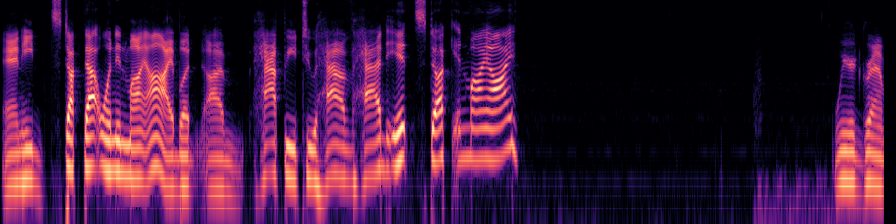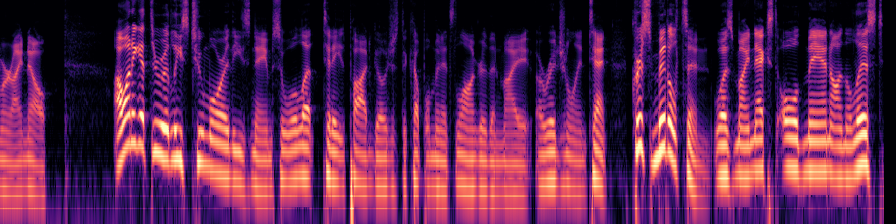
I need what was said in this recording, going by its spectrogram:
And he stuck that one in my eye, but I'm happy to have had it stuck in my eye. Weird grammar, I know. I want to get through at least two more of these names, so we'll let today's pod go just a couple minutes longer than my original intent. Khris Middleton was my next old man on the list.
